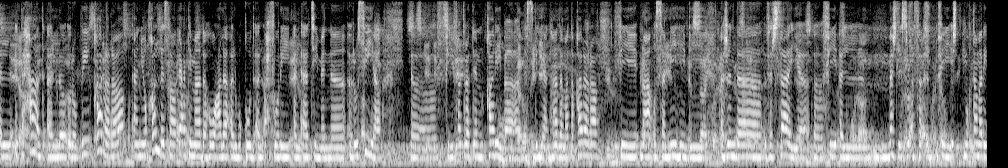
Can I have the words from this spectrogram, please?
الاتحاد الأوروبي قرر أن يقلص اعتماده على الوقود الأحفوري الآتي من روسيا. في فترة قريبة نسبيا. هذا ما تقرر في ما أسميه بأجندة فرساي في المجلس رؤساء في مؤتمر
